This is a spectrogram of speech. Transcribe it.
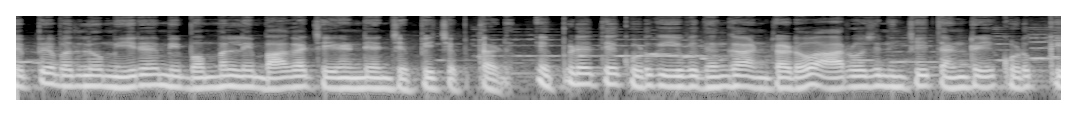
చెప్పే బదులు మీరే మీ బొమ్మల్ని బాగా చేయండి అని చెప్పి చెప్తాడు. ఎప్పుడైతే కొడుకు ఈ విధంగా అంటాడో ఆ రోజు నుంచి తండ్రి కొడుక్కి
